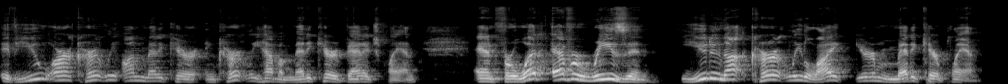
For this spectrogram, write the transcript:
if you are currently on Medicare and currently have a Medicare Advantage plan, and for whatever reason you do not currently like your Medicare plan,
